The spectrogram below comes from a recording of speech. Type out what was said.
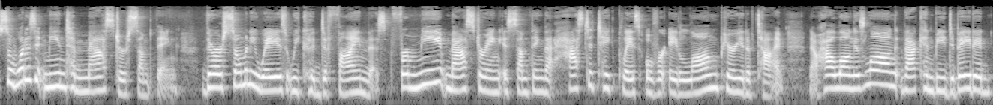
So, what does it mean to master something? There are so many ways we could define this. For me, mastering is something that has to take place over a long period of time. Now, how long is long? That can be debated.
